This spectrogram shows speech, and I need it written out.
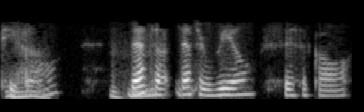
people. yeah. Mhm. That's a that's a real physical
